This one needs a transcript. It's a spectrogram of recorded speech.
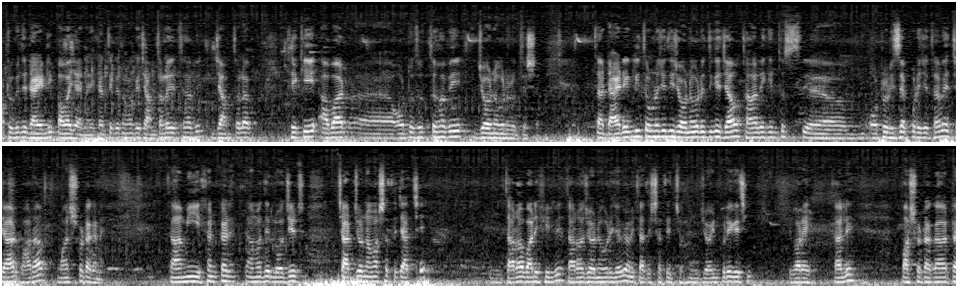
অটো কিন্তু ডাইরেক্টলি পাওয়া যায় না। এখান থেকে তোমাকে জামতলা যেতে হবে। জামতলা থেকে আবার অটো ধরতে হবে জয়নগরের উদ্দেশ্যে। তা ডাইরেক্টলি তোমরা যদি জয়নগরের দিকে যাও, তাহলে কিন্তু অটো রিজার্ভ করে যেতে হবে, যার ভাড়া পাঁচশো টাকা নেয়। তা আমি এখানকার আমাদের লজের চারজন আমার সাথে যাচ্ছে। তারাও বাড়ি ফিরবে, তারাও জয়নগরে যাবে, আমি তাদের সাথে জয়েন করে গেছি। এবারে তাহলে পাঁচশো টাকাটা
